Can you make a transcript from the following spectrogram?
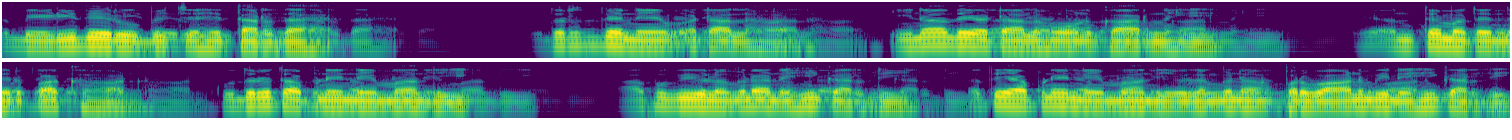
ਪਰ ਬੇੜੀ ਦੇ ਰੂਪ ਵਿੱਚ ਇਹ ਤਰਦਾ ਹੈ। ਕੁਦਰਤ ਦੇ ਨੇਮ ਅਟਲ ਹਨ। ਇਹਨਾਂ ਦੇ ਅਟਲ ਹੋਣ ਕਾਰਨ ਹੀ ਇਹ ਅੰਤਿਮ ਅਤੇ ਨਿਰਪੱਖ ਹਨ। ਕੁਦਰਤ ਆਪਣੇ ਨੇਮਾਂ ਦੀ ਆਪ ਵੀ ਉਲੰਘਣਾ ਨਹੀਂ ਕਰਦੀ ਅਤੇ ਆਪਣੇ ਨੇਮਾਂ ਦੀ ਉਲੰਘਣਾ ਪ੍ਰਵਾਨ ਵੀ ਨਹੀਂ ਕਰਦੀ।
